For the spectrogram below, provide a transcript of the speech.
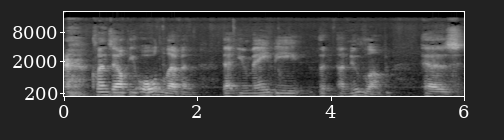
Cleanse out the old leaven that you may be the, a new lump as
